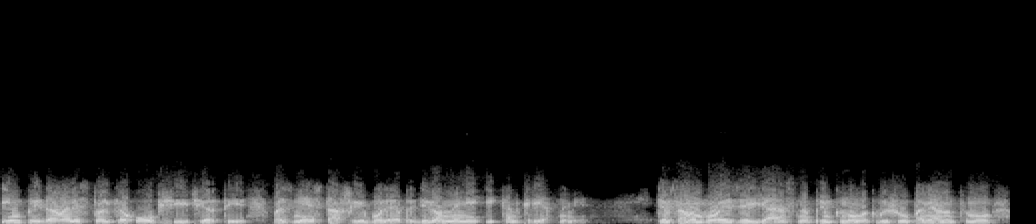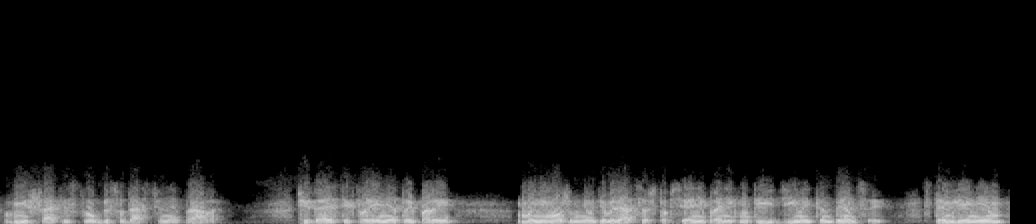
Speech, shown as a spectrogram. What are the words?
им придавались только общие черты, позднее ставшие более определенными и конкретными. Тем самым поэзия яростно примкнула к вышеупомянутому вмешательству в государственное право. Читая стихотворения той поры, мы не можем не удивляться, что все они проникнуты единой тенденцией – стремлением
